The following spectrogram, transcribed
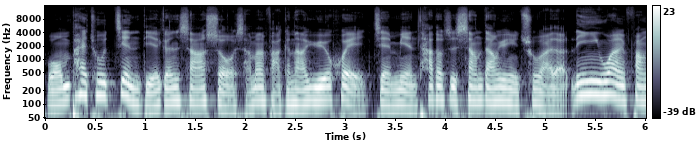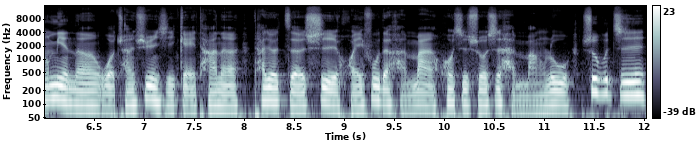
我们派出间谍跟杀手，想办法跟他约会见面，他都是相当愿意出来的。另外一方面呢，我传讯息给他呢，他就则是回复的很慢，或是说是很忙碌。殊不知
